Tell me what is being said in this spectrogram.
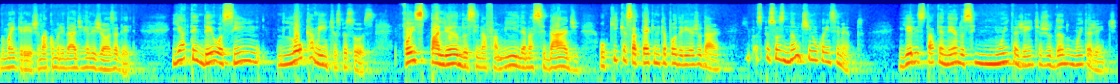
numa igreja, na comunidade religiosa dele. E atendeu assim loucamente as pessoas. Foi espalhando assim na família, na cidade, o que, que essa técnica poderia ajudar. E as pessoas não tinham conhecimento. E ele está atendendo assim muita gente, ajudando muita gente.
